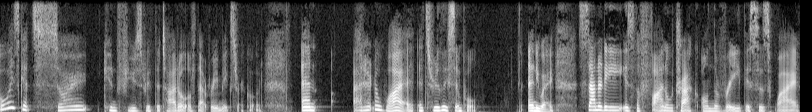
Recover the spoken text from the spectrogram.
always get so confused with the title of that remix record. And I don't know why. It's really simple. Anyway, Sanity is the final track on the re This Is Why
